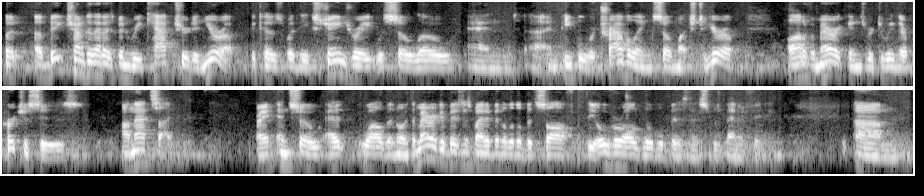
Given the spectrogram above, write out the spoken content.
But a big chunk of that has been recaptured in Europe because when the exchange rate was so low and uh, and people were traveling so much to Europe, a lot of Americans were doing their purchases on that side, right? And so, uh, while the North America business might have been a little bit soft, the overall global business was benefiting. Um,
